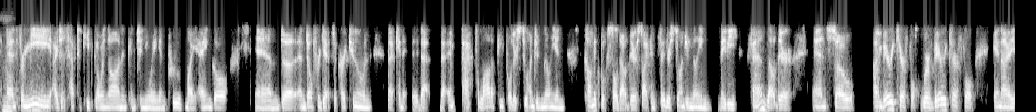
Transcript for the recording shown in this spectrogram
Mm-hmm. And for me, I just have to keep going on and continuing and prove my angle. And uh, and don't forget, it's a cartoon that can that that impacts a lot of people. There's 200 million comic books sold out there, so I can say there's 200 million maybe fans out there. And so I'm very careful. We're very careful, and I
